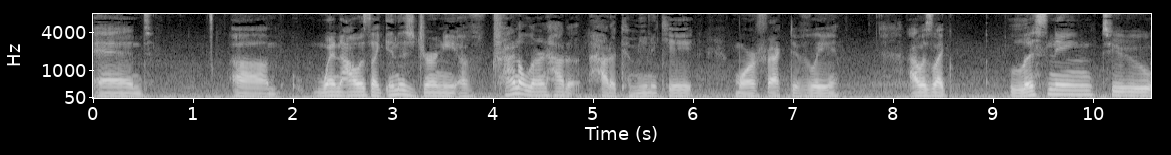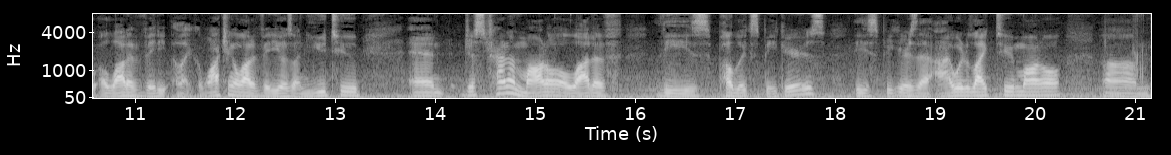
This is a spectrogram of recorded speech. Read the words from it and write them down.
And um, when I was like in this journey of trying to learn how to how to communicate more effectively, I was like listening to a lot of video, like watching a lot of videos on YouTube, and just trying to model a lot of these public speakers, these speakers that I would like to model, um,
